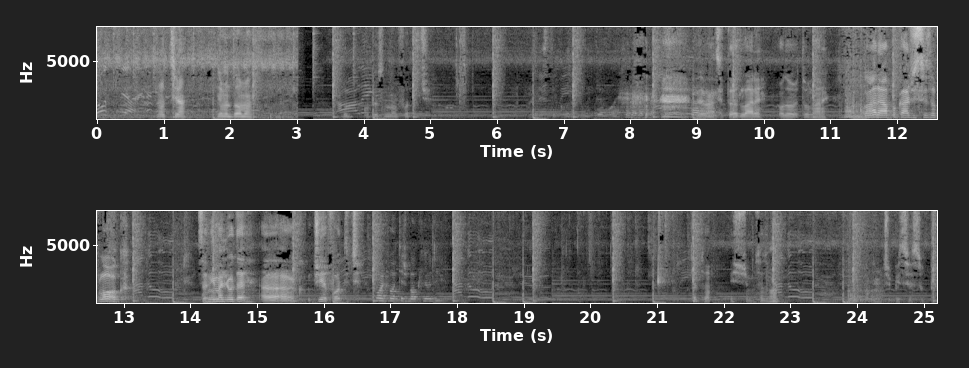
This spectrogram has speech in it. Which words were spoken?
Lucija. Lucija. Idemo doma. Kupio sam nov fotić. Zevam se to od Lare. Od ove tu Lare. Lara, pokaži se za vlog. Zanima ljude a, čiji je fotić. Moj fotiš bok ljudi. Ići ćemo sad van. Će biti sve super.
